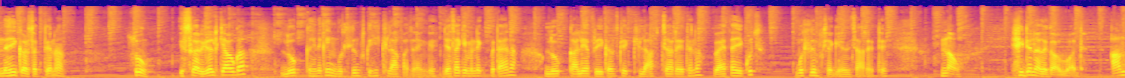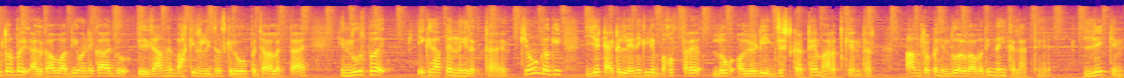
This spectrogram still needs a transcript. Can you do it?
नहीं कर सकते ना। सो इसका रिज़ल्ट क्या होगा? लोग कहीं ना कहीं मुस्लिम्स के ही खिलाफ आ जाएँगे। जैसा कि मैंने बताया ना, लोग काले अफ्रीकन के खिलाफ जा रहे थे ना, वैसा ही कुछ मुस्लिम्स के अगेंस्ट जा रहे थे। नाउ हिडन अलगाववाद। आमतौर पर अलगाववादी होने का जो इल्ज़ाम है, बाकी रिलीजन्स के लोगों पर ज़्यादा लगता है। हिंदूज़ पर एक हिसाब से नहीं लगता है। क्यों? क्योंकि ये टाइटल लेने के लिए बहुत सारे लोग ऑलरेडी एग्जिस्ट करते हैं भारत के अंदर। आमतौर पर हिंदू अलगाववादी नहीं कहलाते हैं। लेकिन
